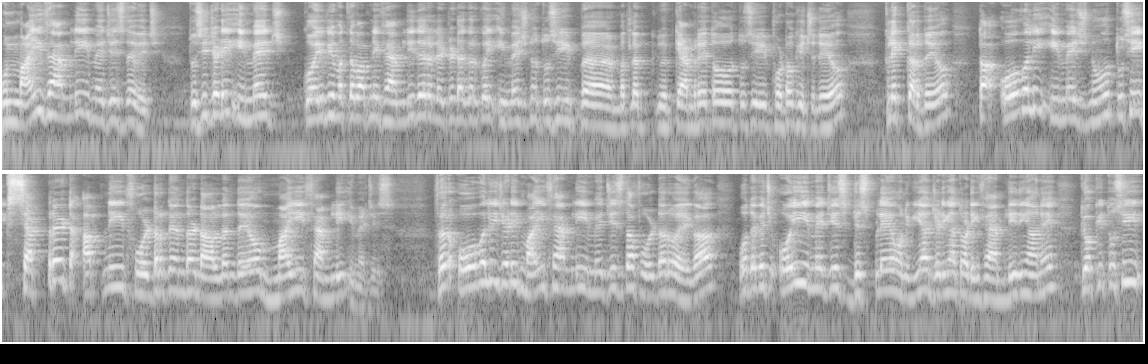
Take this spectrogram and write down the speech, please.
ਹੁਣ ਮਾਈ ਫੈਮਿਲੀ ਇਮੇजेस ਦੇ ਵਿੱਚ ਤੁਸੀਂ ਜਿਹੜੀ ਇਮੇਜ ਕੋਈ ਵੀ ਮਤਲਬ ਆਪਣੀ ਫੈਮਿਲੀ ਦੇ ਰਿਲੇਟਡ ਅਗਰ ਕੋਈ ਇਮੇਜ ਨੂੰ ਤੁਸੀਂ ਮਤਲਬ ਕੈਮਰੇ ਤੋਂ ਤੁਸੀਂ ਫੋਟੋ ਖਿੱਚਦੇ ਹੋ ਕਲਿੱਕ ਕਰਦੇ ਹੋ, ਤਾਂ ਉਹ ਵਾਲੀ ਇਮੇਜ ਨੂੰ ਤੁਸੀਂ ਇੱਕ ਸੈਪਰੇਟ ਆਪਣੀ ਫੋਲਡਰ ਦੇ ਅੰਦਰ ਡਾਲ ਲੈਂਦੇ ਹੋ ਮਾਈ ਫੈਮਿਲੀ ਇਮੇजेस ਫਿਰ ਉਹ ਵਾਲੀ ਜਿਹੜੀ ਮਾਈ ਫੈਮਿਲੀ ਇਮੇजेस ਦਾ ਫੋਲਡਰ ਹੋਏਗਾ, ਉਹਦੇ ਵਿੱਚ ਉਹੀ ਇਮੇजेस ਡਿਸਪਲੇ ਹੋਣਗੀਆਂ ਜਿਹੜੀਆਂ ਤੁਹਾਡੀ ਫੈਮਿਲੀ ਦੀਆਂ ਨੇ, ਕਿਉਂਕਿ ਤੁਸੀਂ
